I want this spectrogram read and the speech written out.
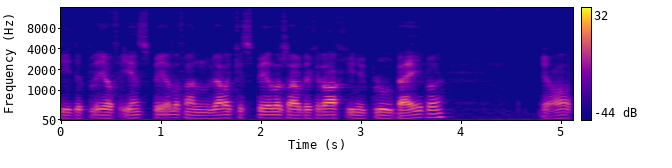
die de play-off 1 spelen, van welke speler zou er graag in uw ploeg bij hebben. Ja,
